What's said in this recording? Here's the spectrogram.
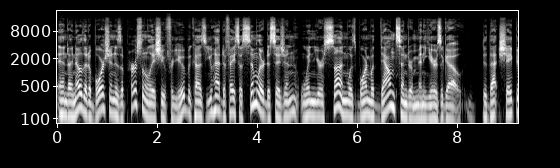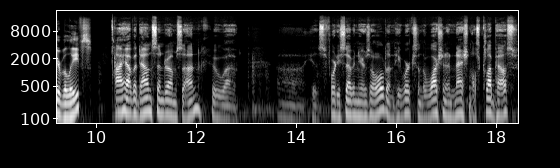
And I know that abortion is a personal issue for you because you had to face a similar decision when your son was born with Down syndrome many years ago. Did that shape your beliefs? I have a Down syndrome son who uh, is 47 years old and he works in the Washington Nationals clubhouse,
